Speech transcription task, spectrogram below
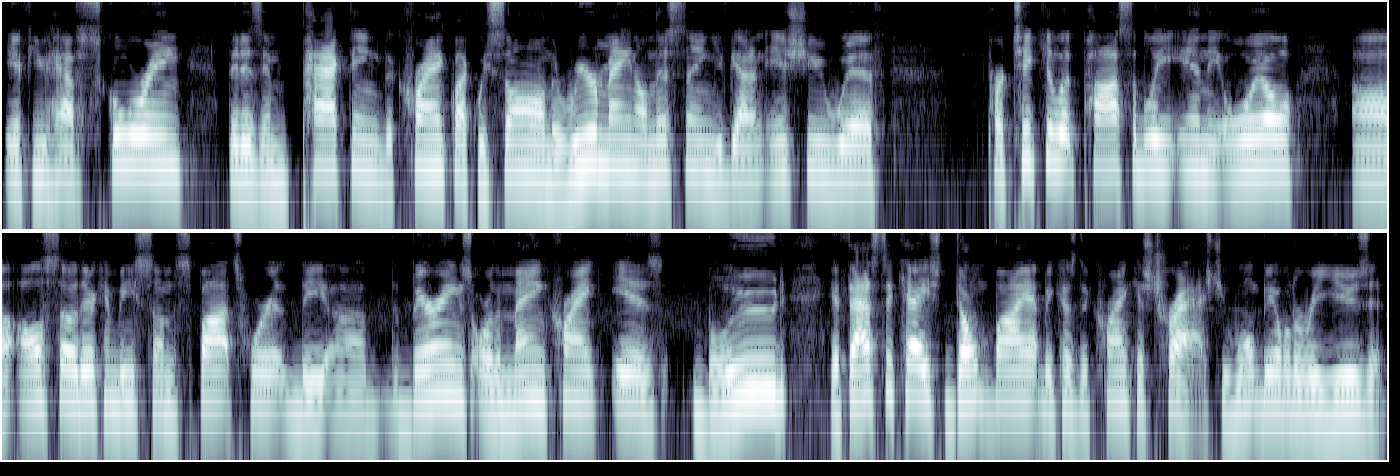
If you have scoring that is impacting the crank like we saw on the rear main on this thing, you've got an issue with particulate possibly in the oil. Uh, also, there can be some spots where the, uh, the bearings or the main crank is blued. If that's the case, don't buy it because the crank is trashed. You won't be able to reuse it.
